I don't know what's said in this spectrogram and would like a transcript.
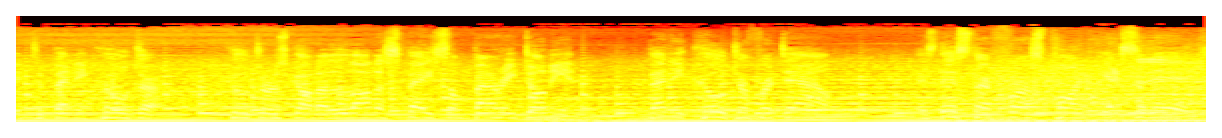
wide to Benny Coulter. Coulter has got a lot of space on Barry Dunnion. Benny Coulter for down. Is this their first point? Yes, it is.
